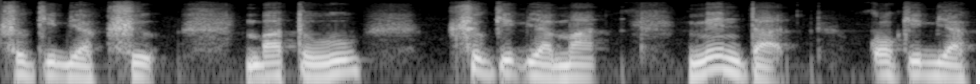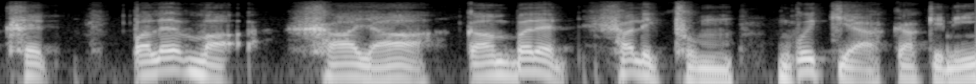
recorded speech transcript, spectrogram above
คุกิบยากคือบาตูคุกิบยามัดเมนตัดโกกิบยากเข็ดปะเลวะชายากัมเบเลตชาลิกทุมวิกยากากินี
